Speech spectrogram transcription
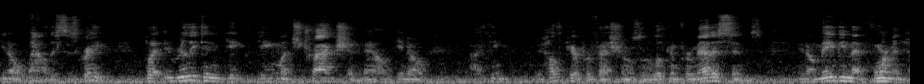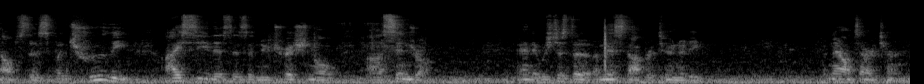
you know, wow, this is great. But it really didn't get, gain much traction. Now, you know, I think the healthcare professionals are looking for medicines. You know, maybe metformin helps this, but truly, I see this as a nutritional uh, syndrome. And it was just a, a missed opportunity. But now it's our turn.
